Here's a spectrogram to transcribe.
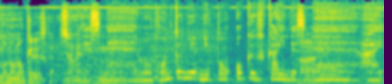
もののけですからね。そうですね、うもう本当に日本奥深いんですね。はい、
